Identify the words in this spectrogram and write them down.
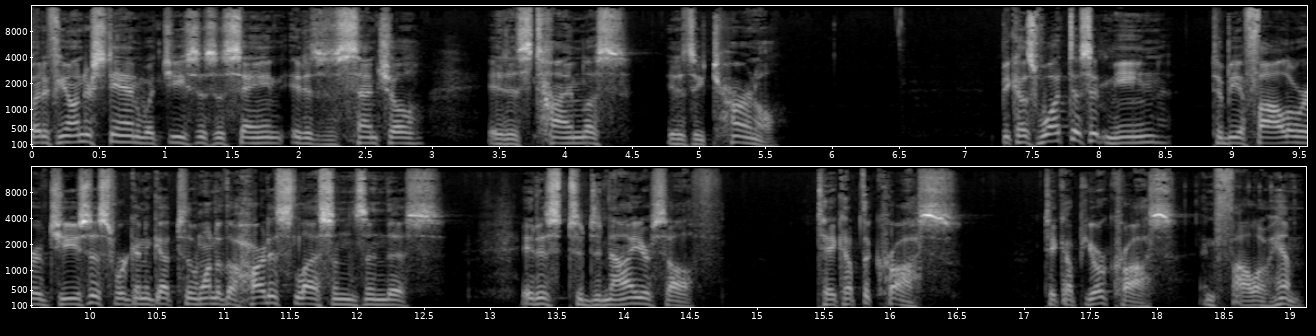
But if you understand what Jesus is saying, it is essential, it is timeless, it is eternal. Because what does it mean to be a follower of Jesus? We're going to get to one of the hardest lessons in this. It is to deny yourself Take up the cross, take up your cross, and follow him.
